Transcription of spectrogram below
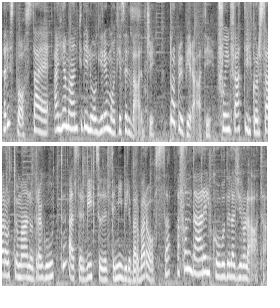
la risposta è agli amanti dei luoghi remoti e selvaggi, proprio i pirati. Fu infatti il corsaro ottomano Dragut, al servizio del temibile Barbarossa, a fondare il covo della Girolata,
